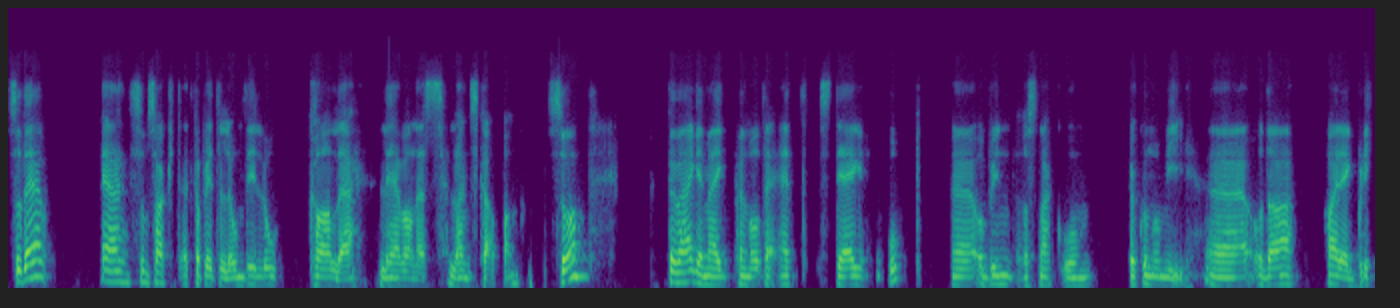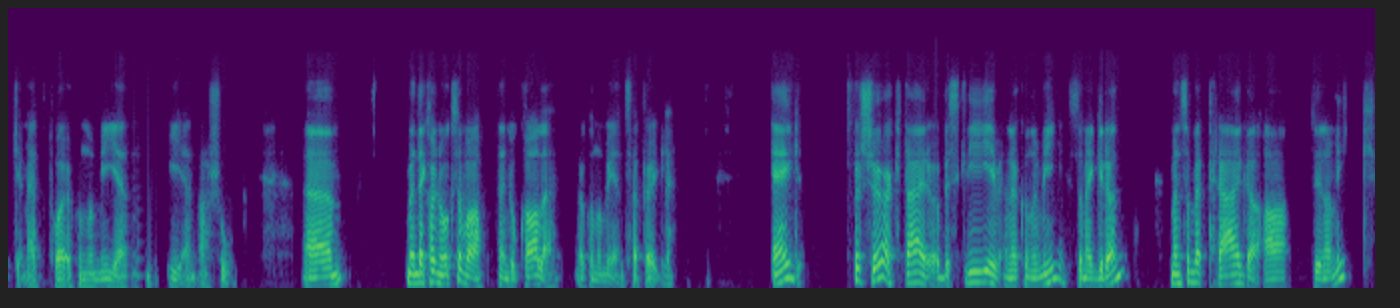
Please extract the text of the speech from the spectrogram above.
Så det er som sagt et kapittel om de lokale, levende landskapene. Så beveger jeg meg på en måte et steg opp eh, og begynner å snakke om økonomi. Eh, og da har jeg blikket mitt på økonomien i en nasjon. Eh, men det kan jo også være den lokale økonomien, selvfølgelig. Jeg forsøker der å beskrive en økonomi som er grønn, men som er prega av dynamikk,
